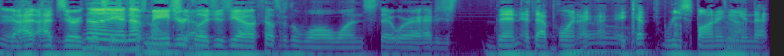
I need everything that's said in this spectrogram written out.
Yeah. Yeah, I, had, I had zero glitches. no, yeah, not was nice, major yeah. glitches. Yeah, I fell through the wall once that where I had to just. Then at that point, I, I, it kept respawning me Yeah. in that.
